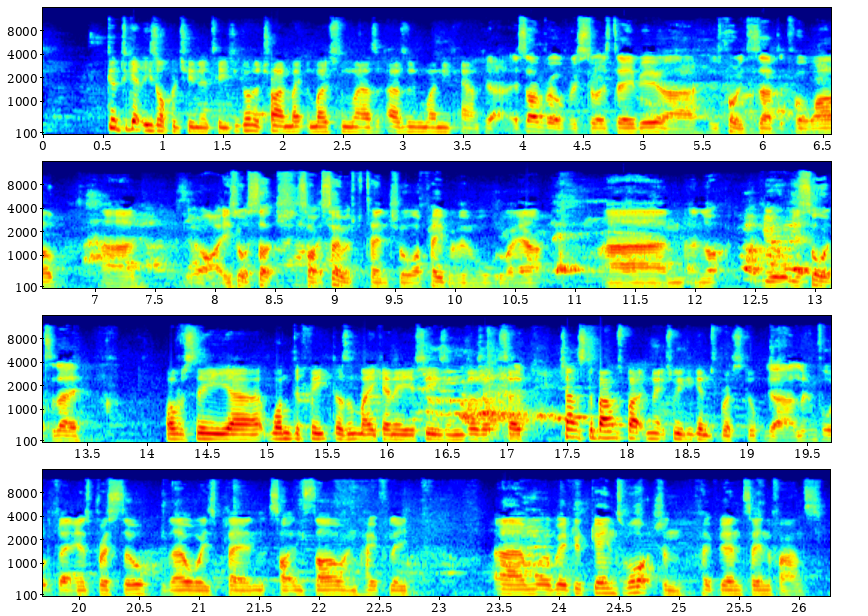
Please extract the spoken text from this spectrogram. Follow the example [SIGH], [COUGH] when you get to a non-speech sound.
good to get these opportunities. You've got to try and make the most of them as, as and when you can. Yeah, it's unreal for his debut. Uh, he's probably deserved it for a while. Um, he's got such so, so much potential. I played with him all the way up, um, and look, you, you, saw it today. Obviously, uh, one defeat doesn't make any season, does it? So, chance to bounce back next week against Bristol. Yeah, looking forward to playing against Bristol. They're always playing exciting style, and hopefully, um, it'll be a good game to watch, and hopefully entertain the fans.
